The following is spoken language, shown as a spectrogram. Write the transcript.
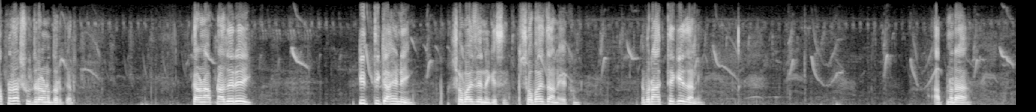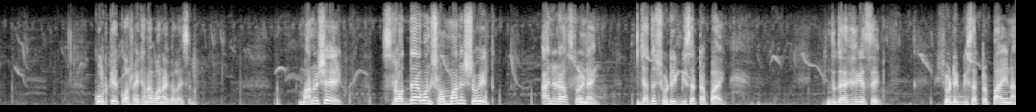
আপনারা শুধরানো দরকার। কারণ আপনাদের এই কীর্তি কাহিনী সবাই জেনে গেছে, সবাই জানে এখন, এবং আগ থেকেই জানি। আপনারা কোর্টকে কষাইখানা বানায় ফেলাইছেন। মানুষে শ্রদ্ধা এবং সম্মানের সহিত আইনের আশ্রয় নেয়, যাতে সঠিক বিচারটা পায়। কিন্তু দেখা গেছে, সঠিক বিচারটা পায় না।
